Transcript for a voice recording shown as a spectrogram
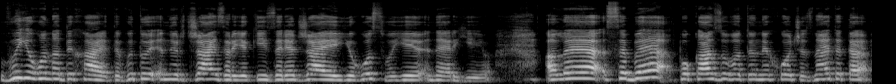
Ви його надихаєте, ви той енерджайзер, який заряджає його своєю енергією. Але себе показувати не хоче. Знаєте, та,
